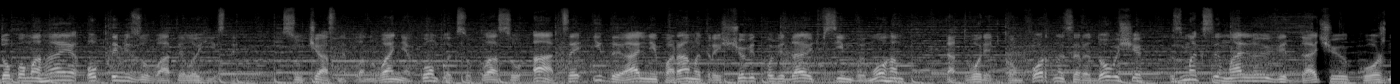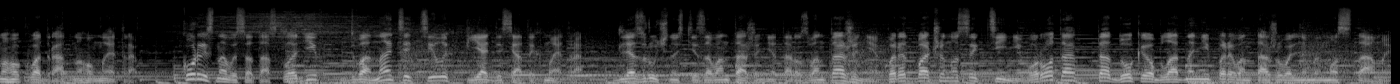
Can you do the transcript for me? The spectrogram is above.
допомагає оптимізувати логістику. Сучасне планування комплексу класу А це ідеальні параметри, що відповідають всім вимогам та творять комфортне середовище з максимальною віддачею кожного квадратного метра. Корисна висота складів 12,5 метра. Для зручності завантаження та розвантаження передбачено секційні ворота та доки обладнані перевантажувальними мостами.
